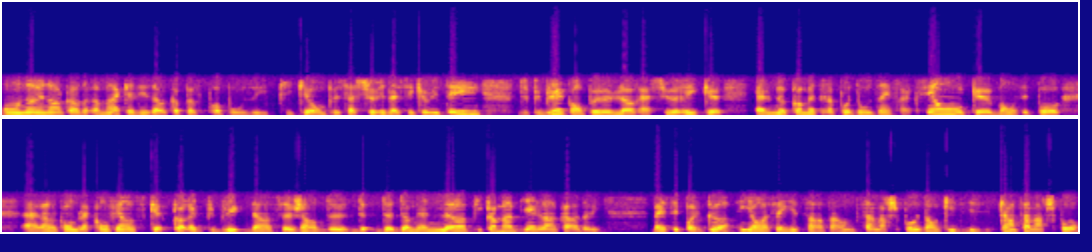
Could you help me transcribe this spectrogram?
on a un encadrement que les avocats peuvent proposer, puis qu'on peut s'assurer de la sécurité du public, on peut leur assurer qu'elle ne commettra pas d'autres infractions, que bon, c'est pas à l'encontre de la confiance qu'aurait le public dans ce genre de, de, de domaine-là, puis comment bien l'encadrer? Ben c'est pas le cas. Ils ont essayé de s'entendre, ça marche pas. Donc il- il- quand ça marche pas,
